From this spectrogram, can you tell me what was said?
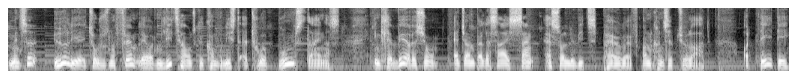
Men så yderligere i 2005 laver den litauiske komponist Artur Bumsteiners en klaverversion af John Baldessaris sang af Solevits Paragraph on Conceptual Art. Og det er det,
